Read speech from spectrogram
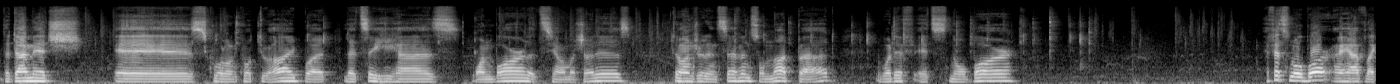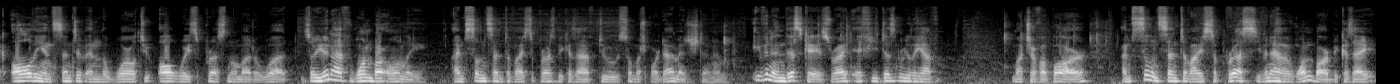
the damage is quote unquote too high, but let's say he has one bar, let's see how much that is, 207, so not bad. What if it's no bar? If it's no bar, I have like all the incentive in the world to always press no matter what. So you're gonna have one bar only. I'm still incentivized to press because I have to do so much more damage than him. Even in this case, right, if he doesn't really have much of a bar, I'm still incentivized to press, even if I have one bar, because I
